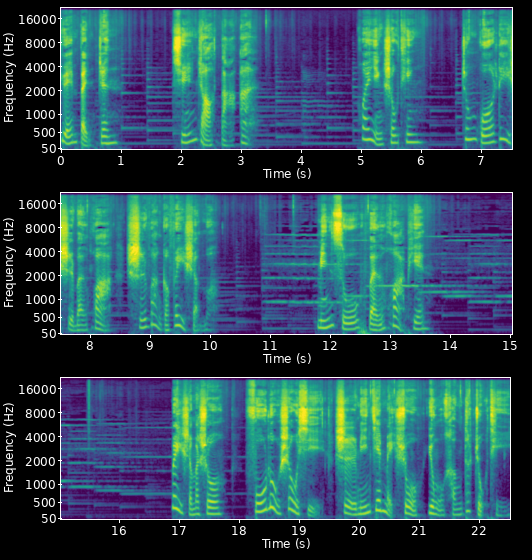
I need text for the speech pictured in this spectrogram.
原本真，寻找答案。欢迎收听《中国历史文化十万个为什么》民俗文化篇。为什么说福禄寿喜是民间美术永恒的主题？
